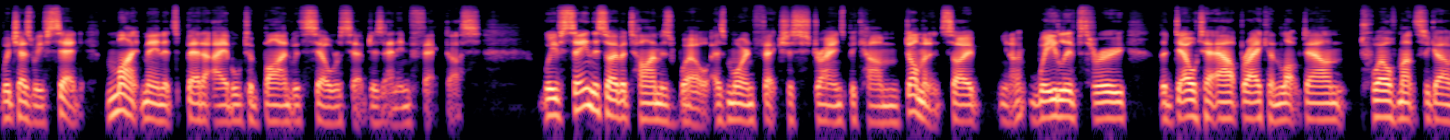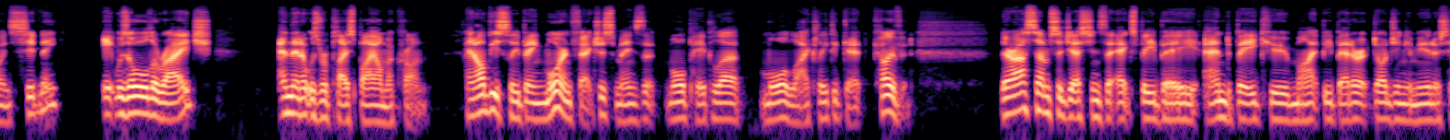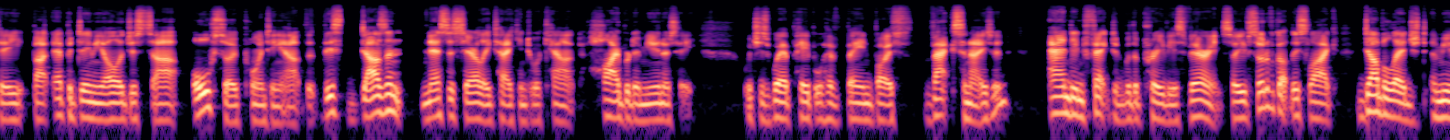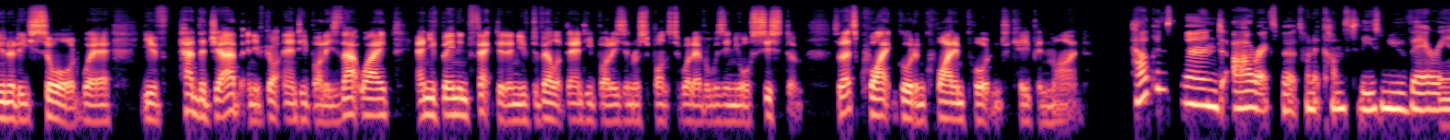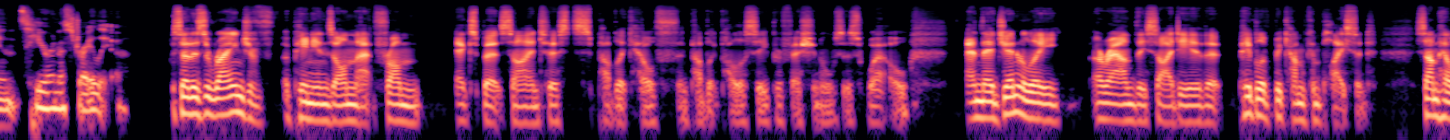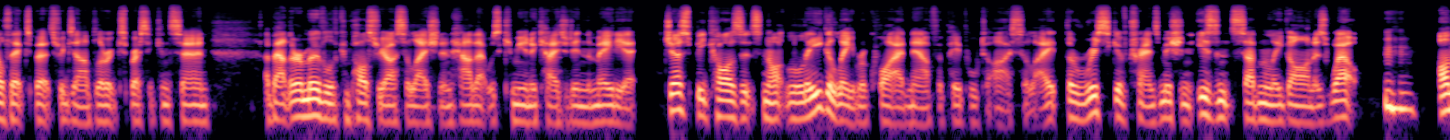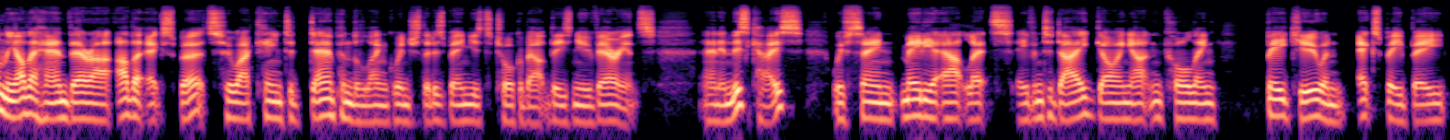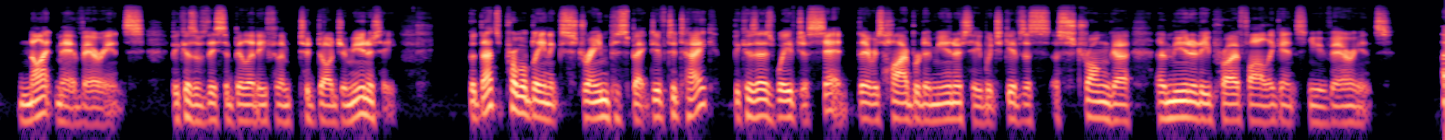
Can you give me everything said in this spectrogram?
which, as we've said, might mean it's better able to bind with cell receptors and infect us. We've seen this over time as well as more infectious strains become dominant. So, you know, we lived through the Delta outbreak and lockdown 12 months ago in Sydney. It was all the rage, and then it was replaced by Omicron. And obviously, being more infectious means that more people are more likely to get COVID. There are some suggestions that XBB and BQ might be better at dodging immunity, but epidemiologists are also pointing out that this doesn't necessarily take into account hybrid immunity, which is where people have been both vaccinated and infected with a previous variant. So you've sort of got this like double edged immunity sword where you've had the jab and you've got antibodies that way, and you've been infected and you've developed antibodies in response to whatever was in your system. So that's quite good and quite important to keep in mind. How concerned are experts when it comes to these new variants here in Australia? So there's a range of opinions on that from expert scientists, public health and public policy professionals as well. And they're generally around this idea that people have become complacent. Some health experts, for example, are expressing concern about the removal of compulsory isolation and how that was communicated in the media. Just because it's not legally required now for people to isolate, the risk of transmission isn't suddenly gone as well. Mm-hmm. On the other hand, there are other experts who are keen to dampen the language that is being used to talk about these new variants. And in this case, we've seen media outlets, even today, going out and calling BQ and XBB nightmare variants because of this ability for them to dodge immunity. But that's probably an extreme perspective to take because, as we've just said, there is hybrid immunity, which gives us a stronger immunity profile against new variants.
